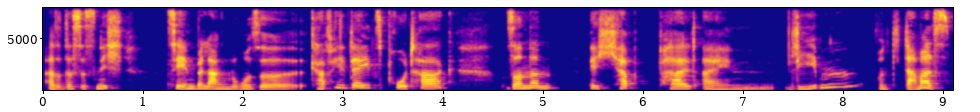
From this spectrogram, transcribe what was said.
Also das ist nicht zehn belanglose Kaffee-Dates pro Tag, sondern ich habe halt ein Leben und damals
